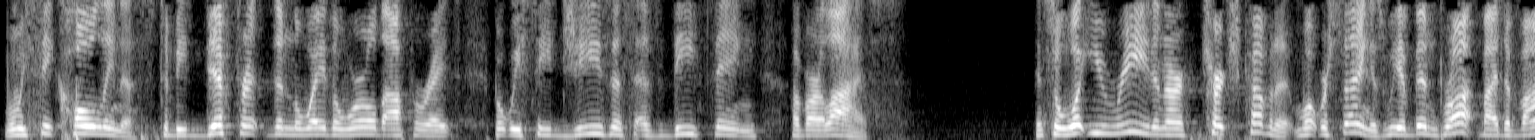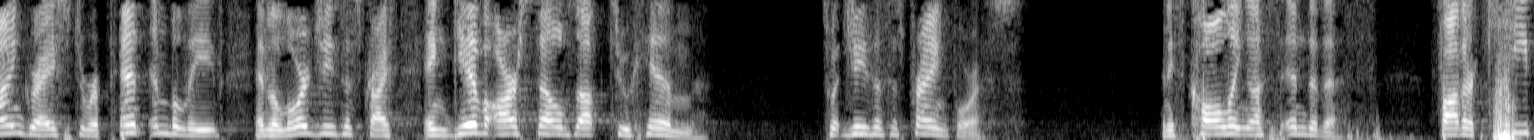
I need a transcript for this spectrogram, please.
When we seek holiness, to be different than the way the world operates, but we see Jesus as the thing of our lives. And so what you read in our church covenant, and what we're saying is we have been brought by divine grace to repent and believe in the Lord Jesus Christ and give ourselves up to Him. It's what Jesus is praying for us. And He's calling us into this. Father, keep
